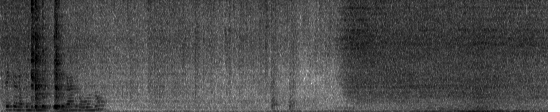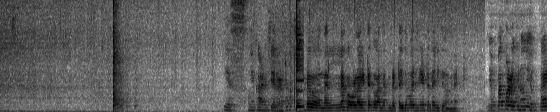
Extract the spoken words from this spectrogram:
ഒറ്റയ്ക്കൊരപ്പം ഇടാൻ പോകുന്നു യെസ് ഞാൻ കാണിച്ചു തരാം കേട്ടോ നല്ല ഹോളായിട്ടൊക്കെ വന്നിട്ടുണ്ട് കേട്ടോ ഇത് മരുന്ന് കിട്ടുന്ന എനിക്ക് തോന്നണേ. എപ്പോൾ കുഴക്കണു എപ്പോൾ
